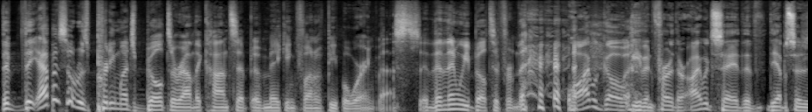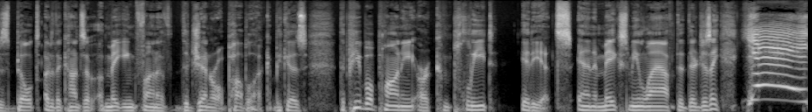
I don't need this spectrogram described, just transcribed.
the the episode was pretty much built around the concept of making fun of people wearing vests. And then then we built it from there. Well, I would go even further. I would say the the episode is built under the concept of making fun of the general public because the people of Pawnee are complete idiots, and it makes me laugh that they're just like, "Yay,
